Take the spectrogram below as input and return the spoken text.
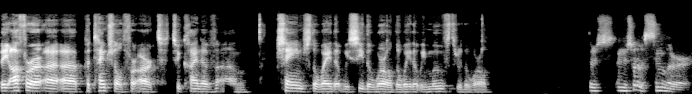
they offer a, a potential for art to kind of um, change the way that we see the world, the way that we move through the world. there's and there's sort of a similar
